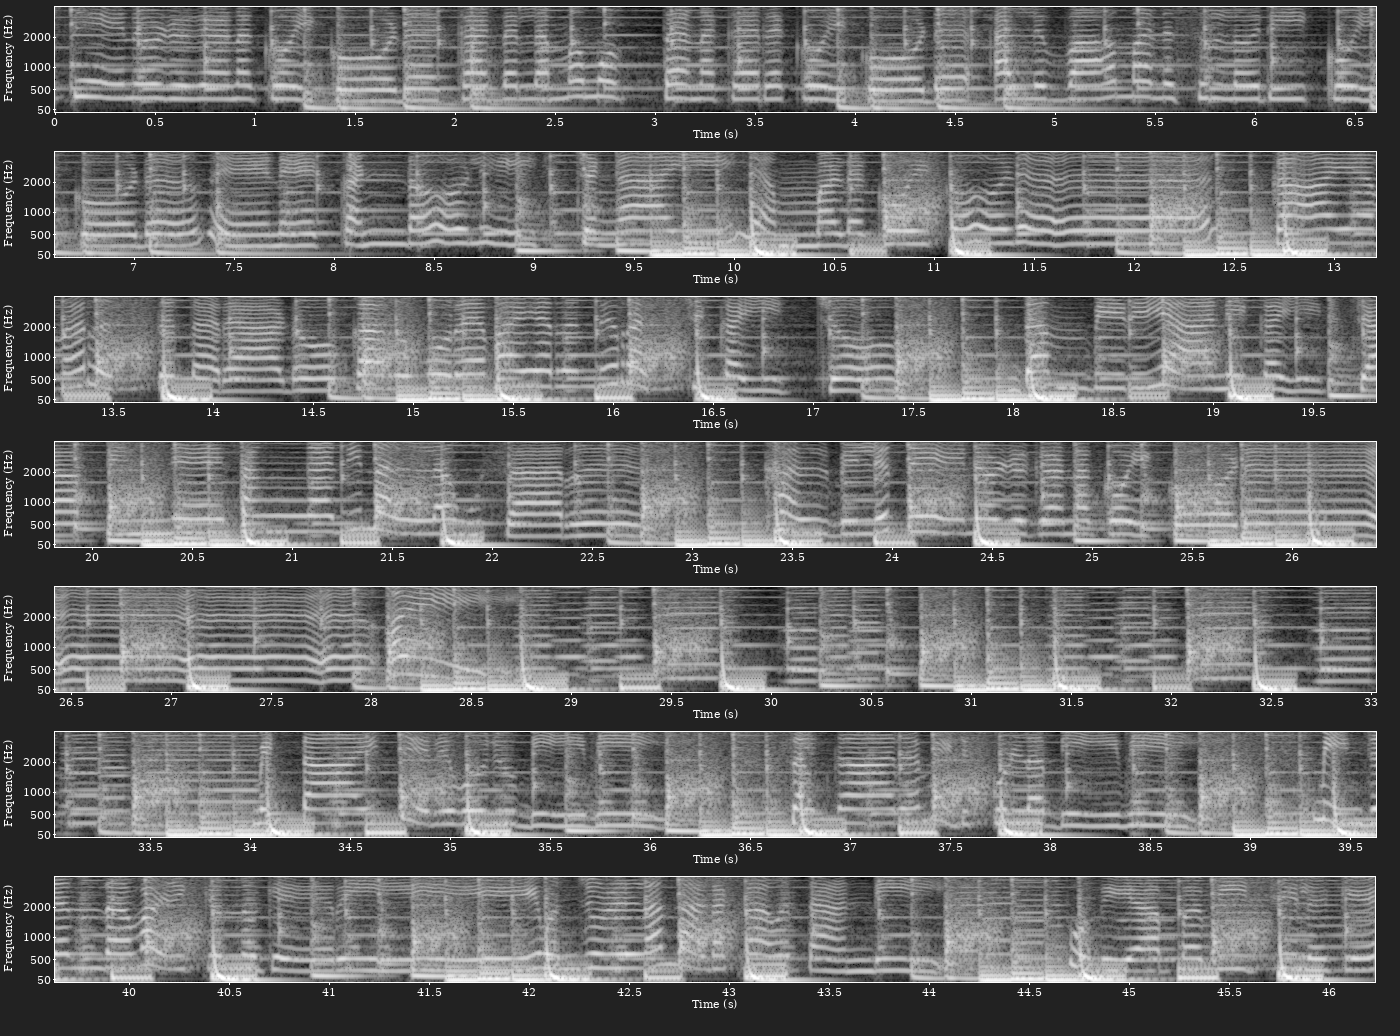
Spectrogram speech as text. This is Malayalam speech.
തേനൊഴുകണ കോഴിക്കോട് കടലമ്മ മുത്തണ കര കോഴിക്കോട് അലുവ മനസ്സുള്ളൊരീ കോഴിക്കോട്. വേണേ കോഴിക്കോട് అపవి చిలకే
